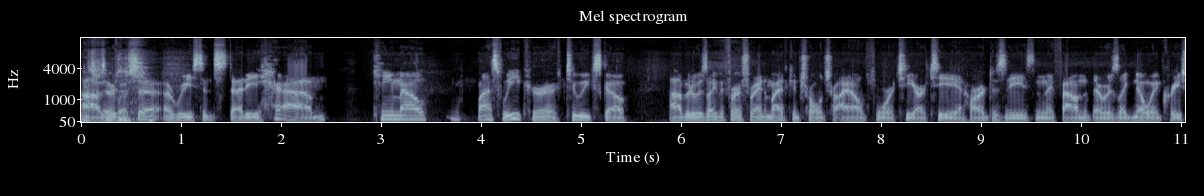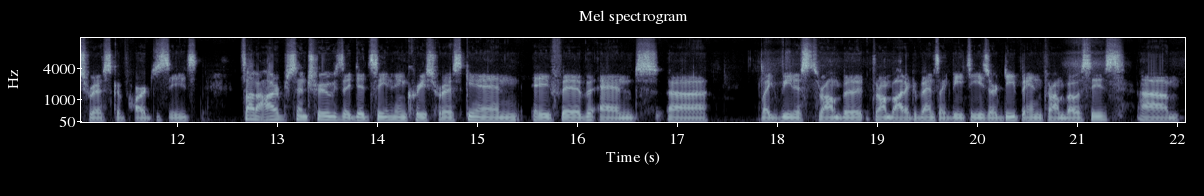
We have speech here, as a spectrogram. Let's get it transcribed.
Uh, there was just a, a, recent study um, came out last week or two weeks ago, uh, but it was like the first randomized controlled trial for TRT and heart disease, and they found that there was like no increased risk of heart disease. It's not 100% true because they did see an increased risk in AFib and uh, like venous thrombo- thrombotic events like VTs or deep vein thromboses. Um,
